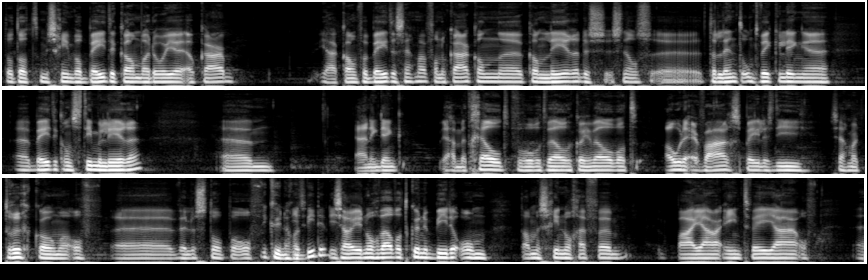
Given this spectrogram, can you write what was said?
dat dat misschien wat beter kan, waardoor je elkaar ja, kan verbeteren, zeg maar, van elkaar kan, eh, kan leren. Dus snel eh, talentontwikkeling eh, eh, beter kan stimuleren. Ehm, ja, en ik denk, ja, met geld bijvoorbeeld wel, kan je wel wat oude ervaren spelers die zeg maar terugkomen of eh, willen stoppen. Of Die kun je nog wat bieden. Die zou je nog wel wat kunnen bieden om dan misschien nog even een paar jaar, één, twee jaar of eh,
